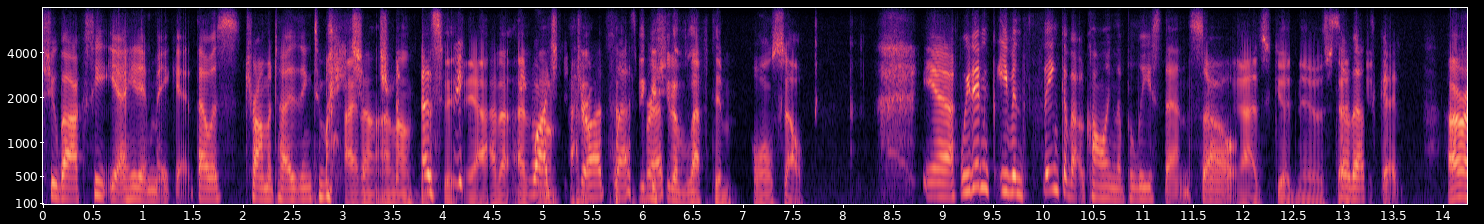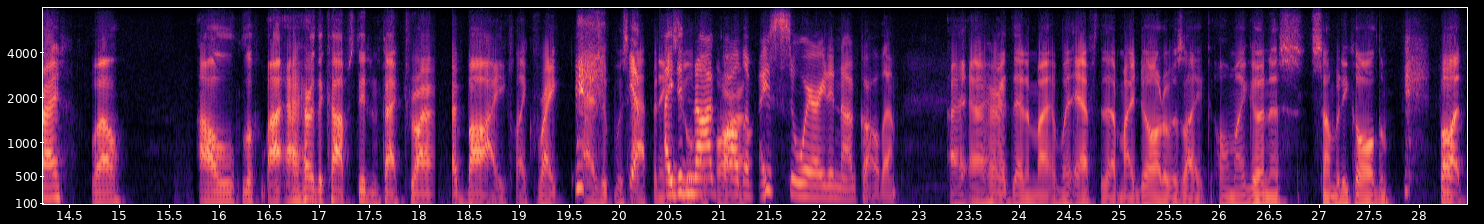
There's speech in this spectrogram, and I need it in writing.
Shoebox he yeah he didn't make it that was traumatizing to my I don't. I don't. we- yeah. I don't. I don't, watched it I draw don't- its last I think breath. you should have left him also. yeah we didn't even think about calling the police then so That's good news. so that's good All right. Well, I'll look. I, I heard the cops did in fact drive by, like right as it was Yeah, happening. I did So not call them. I swear I did not call them. I, I heard that in my after that, my daughter was like, "Oh my goodness, somebody called them." But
